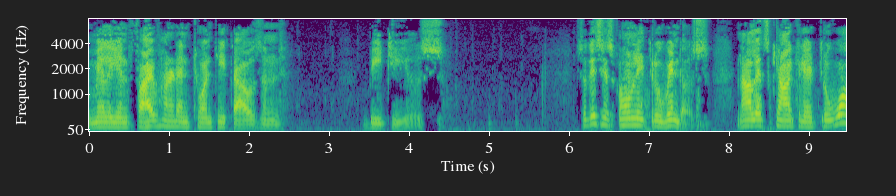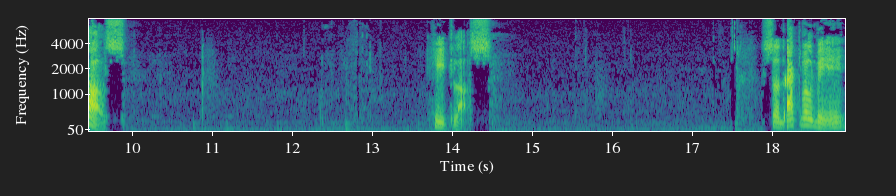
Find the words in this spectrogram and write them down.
million five hundred and twenty thousand BTUs. So this is only through windows. Now let's calculate through walls. Heat loss. So that will be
